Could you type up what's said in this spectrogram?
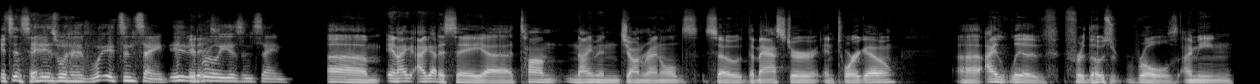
It's insane. it is what it, it's insane. It, It it is. really is insane. Um, and I, I got to say, uh, Tom Neyman, John Reynolds, so the Master and Torgo, uh, I live for those roles. I mean,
